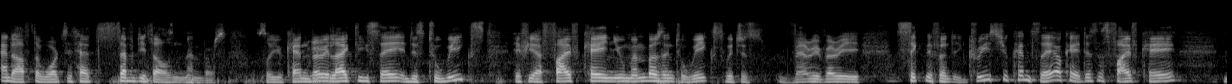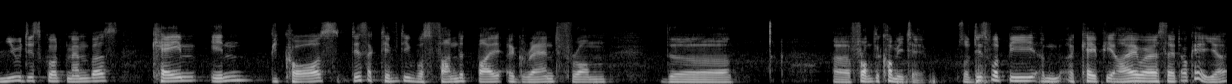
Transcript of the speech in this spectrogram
and afterwards it had 70,000 members. So you can very likely say in these two weeks, if you have 5k new members in two weeks, which is very, very significant increase, you can say, okay, this is 5k new Discord members came in because this activity was funded by a grant from the uh, from the committee. So this would be um, a KPI where I said, okay, yeah,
